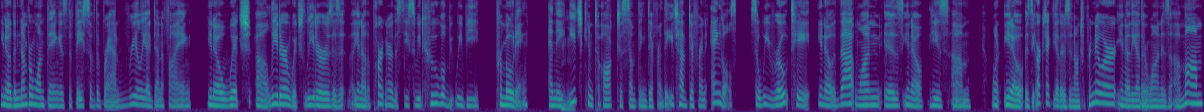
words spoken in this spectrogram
you know, the number one thing is the face of the brand, really identifying, you know, which uh, leader, which leaders, is it, you know, the partner, the C suite, who will be, we be promoting? and they Mhm. each can talk to something different. They each have different angles. So we rotate, you know, that one is, you know, he's um one, you know, is the architect, the other is an entrepreneur, you know, the other one is a mom.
